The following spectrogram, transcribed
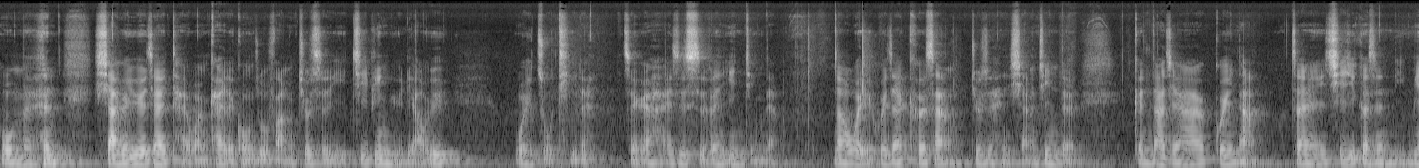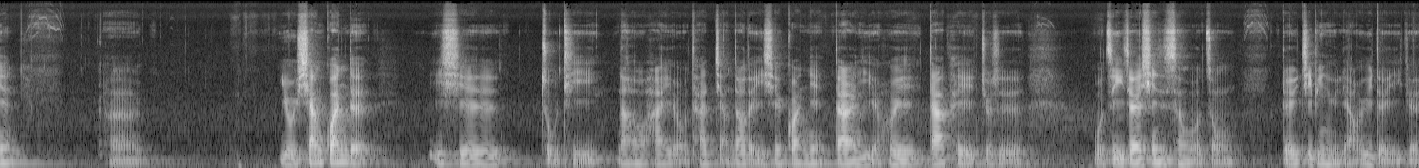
我们下个月在台湾开的工作坊就是以疾病与疗愈为主题的，这个还是十分应景的。那我也会在课上就是很详尽的。跟大家归纳在奇迹课程里面，呃，有相关的一些主题，然后还有他讲到的一些观念，当然也会搭配就是我自己在现实生活中对疾病与疗愈的一个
